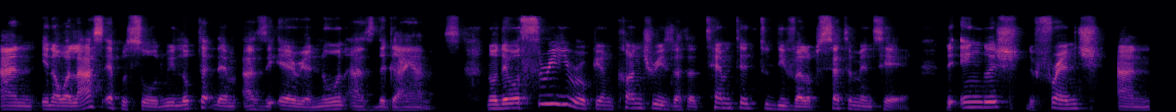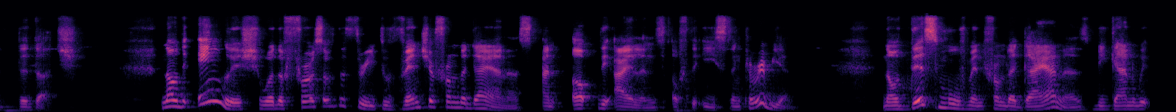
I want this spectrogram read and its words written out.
And in our last episode, we looked at them as the area known as the Guianas. Now, there were three European countries that attempted to develop settlements here the English, the French, and the Dutch. Now, the English were the first of the three to venture from the Guianas and up the islands of the Eastern Caribbean. Now, this movement from the Guianas began with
